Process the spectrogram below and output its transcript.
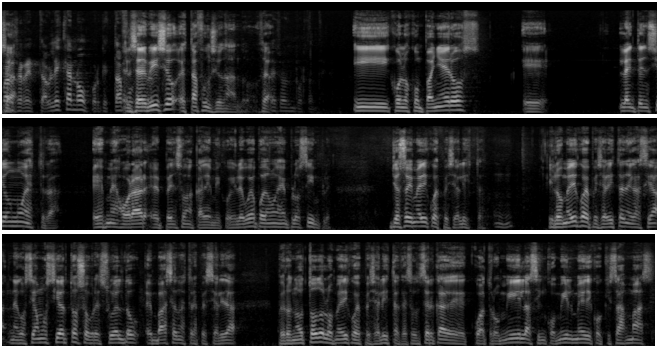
para se restablezca no, porque está El servicio está funcionando. Eso es importante. Y con los compañeros, eh, la intención nuestra es mejorar el pensum académico. Y le voy a poner un ejemplo simple. Yo soy médico especialista. Y los médicos especialistas negociamos ciertos sobresueldos en base a nuestra especialidad. Pero no todos los médicos especialistas, que son cerca de 4.000 a 5.000 médicos, quizás más,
